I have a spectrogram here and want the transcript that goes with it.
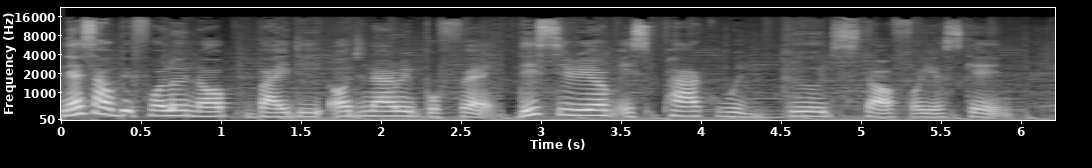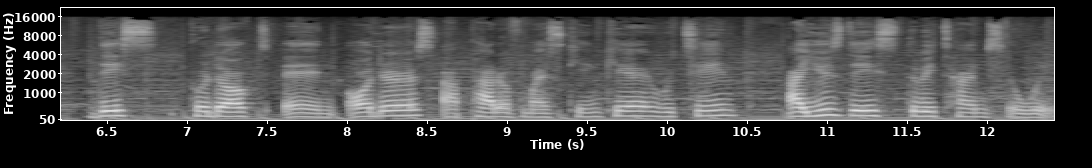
Next, I'll be following up by the Ordinary Buffet. This serum is packed with good stuff for your skin. This product and others are part of my skincare routine. I use this three times a week.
